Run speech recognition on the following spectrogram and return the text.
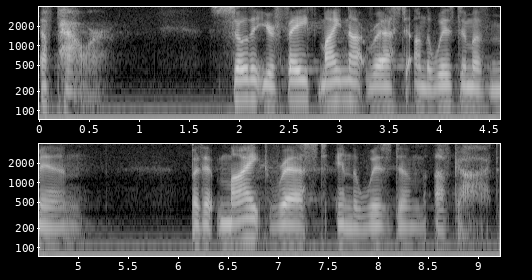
of power, so that your faith might not rest on the wisdom of men, but it might rest in the wisdom of God.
